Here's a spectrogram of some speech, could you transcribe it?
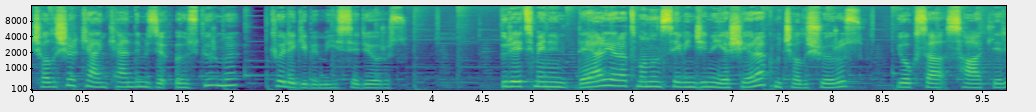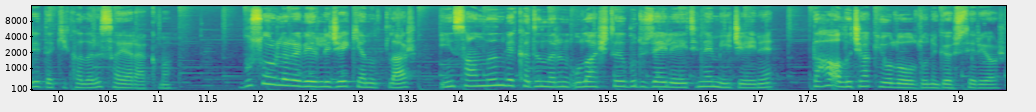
çalışırken kendimizi özgür mü, köle gibi mi hissediyoruz? Üretmenin, değer yaratmanın sevincini yaşayarak mı çalışıyoruz yoksa saatleri, dakikaları sayarak mı? Bu sorulara verilecek yanıtlar insanlığın ve kadınların ulaştığı bu düzeyle yetinemeyeceğini, daha alacak yolu olduğunu gösteriyor.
